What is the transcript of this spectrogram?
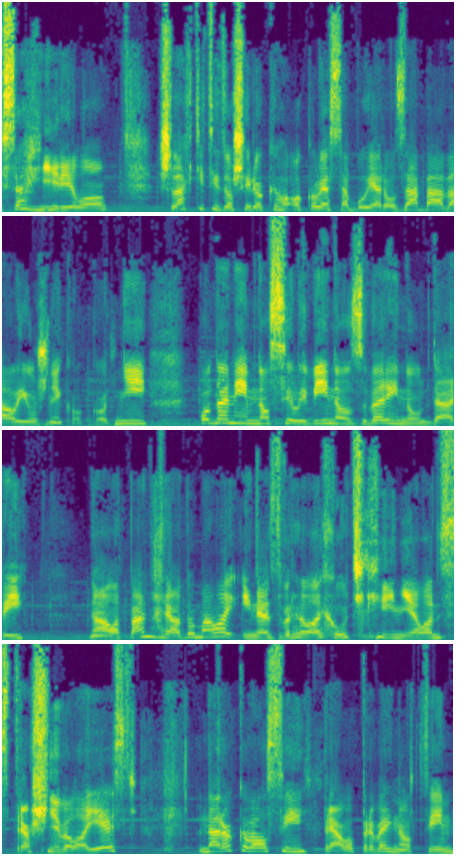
sa hýrilo. Šlachtici zo širokého okolia sa bojaro zabávali už niekoľko dní. Podaným nosili víno, zverinu, dary. No ale pán Hradu mal aj iné zvrhlé chuťky, nielen strašne veľa jesť. Narokoval si právo prvej noci,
